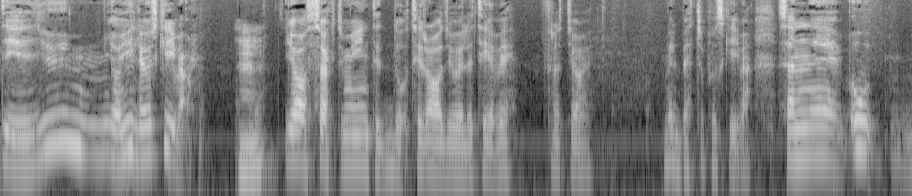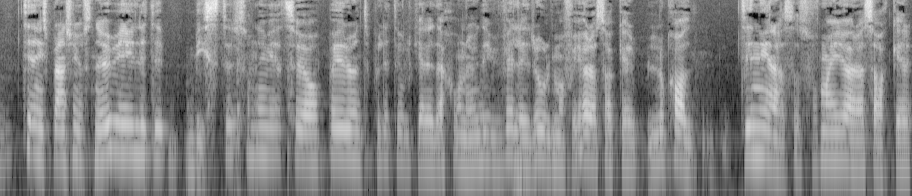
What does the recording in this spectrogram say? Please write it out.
Det är ju, jag gillar att skriva. Mm. Jag sökte mig inte då till radio eller tv för att jag väl bättre på att skriva. Sen, och, tidningsbranschen just nu är ju lite bister som ni vet så jag hoppar ju runt på lite olika redaktioner. Det är väldigt roligt, man får göra saker, lokaltidningar alltså, så får man ju göra saker,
